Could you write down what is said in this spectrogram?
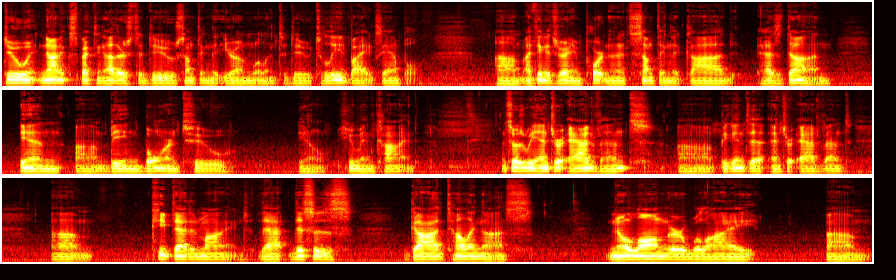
doing, not expecting others to do something that you're unwilling to do, to lead by example. Um, I think it's very important, and it's something that God has done in um, being born to, you know, humankind. And so as we enter Advent, uh, begin to enter Advent, um, keep that in mind that this is God telling us, no longer will I um,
